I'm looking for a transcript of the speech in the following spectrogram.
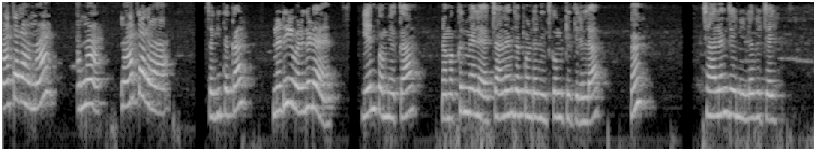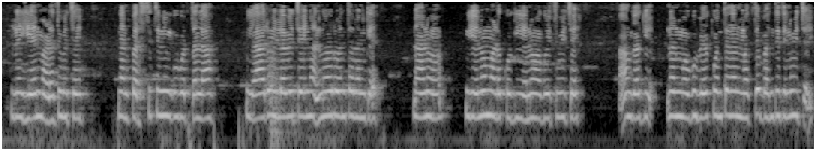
ಮಾತಾಡಮ್ಮ ಅಮ್ಮ? ಅಮ್ಮ ಮಾತಾರ ಸಂಗೀತಕ್ಕ ನಡಿ ಒಳಗಡೆ. ಏನು ಪಮ್ಯಕ್ಕ ಅಕ್ಕ? ನಮ್ಮ ಅಕ್ಕನ ಮೇಲೆ ಚಾಲೆಂಜ್ ಹಾಕೊಂಡು ನಿಂತ್ಕೊಂಡ್ಬಿಟ್ಟಿದ್ರಲ್ಲ ಹಾಂ? ಚಾಲೆಂಜ್ ಏನಿಲ್ಲ ವಿಜಯ್. ನೀವು ಏನು ಮಾಡೋದು ವಿಜಯ್? ನನ್ನ ಪರಿಸ್ಥಿತಿ ನಿಮಗೂ ಗೊತ್ತಲ್ಲ. ಯಾರೂ ಇಲ್ಲ ವಿಜಯ್ ನನ್ನವರು ಅಂತ ನನಗೆ. ನಾನು ಏನೋ ಮಾಡೋಕ್ಕೋಗಿ ಏನೋ ಆಗೋಯ್ತು ವಿಜಯ್. ಹಂಗಾಗಿ ನನ್ನ ಮಗು ಬೇಕು ಅಂತ ನಾನು ಮತ್ತೆ ಬಂದಿದ್ದೀನಿ ವಿಜಯ್.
